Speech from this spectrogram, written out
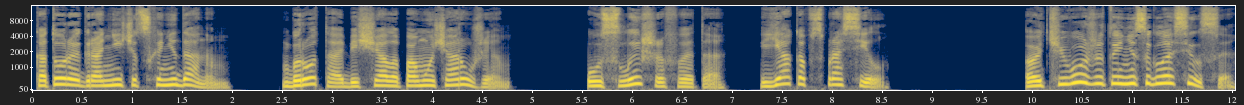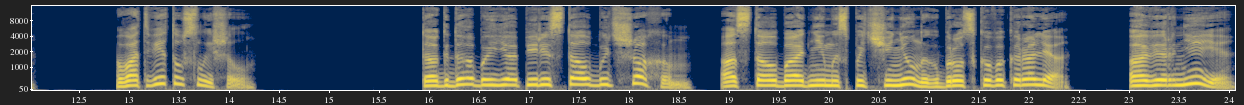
которое граничит с Ханиданом. Брота обещала помочь оружием. Услышав это, Якоб спросил. «А чего же ты не согласился?» В ответ услышал. «Тогда бы я перестал быть шахом, а стал бы одним из подчиненных Бродского короля, а вернее,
